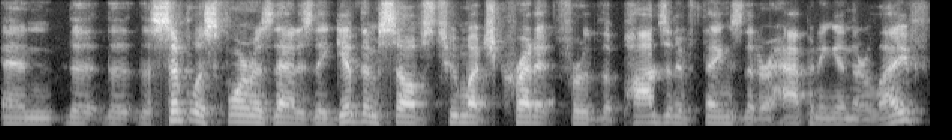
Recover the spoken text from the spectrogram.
And the, the the simplest form is that is they give themselves too much credit for the positive things that are happening in their life.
